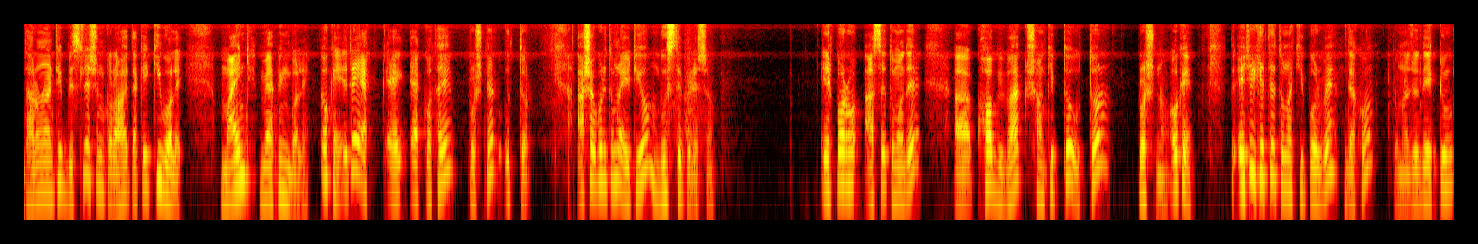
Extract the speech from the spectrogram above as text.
ধারণাটি বিশ্লেষণ করা হয় তাকে কি বলে? মাইন্ড ম্যাপিং বলে। ওকে, এটাই এক, এক- কথায় প্রশ্নের উত্তর। আশা করি তোমরা এটিও বুঝতে পেরেছ। এরপর আছে তোমাদের খ বিভাগ সংক্ষিপ্ত উত্তর প্রশ্ন। ওকে, তো এটির ক্ষেত্রে তোমরা কি পড়বে? দেখো, তোমরা যদি একটু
